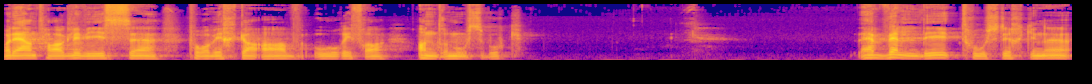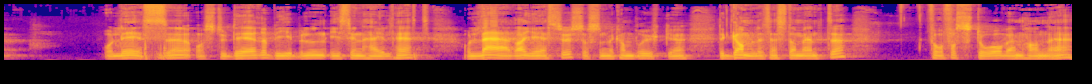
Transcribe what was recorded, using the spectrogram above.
Og det er antageligvis eh, påvirka av ord fra andre Mosebok. Det er veldig trosstyrkende å lese og studere Bibelen i sin helhet og lære av Jesus hvordan vi kan bruke Det gamle testamentet for å forstå hvem han er,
